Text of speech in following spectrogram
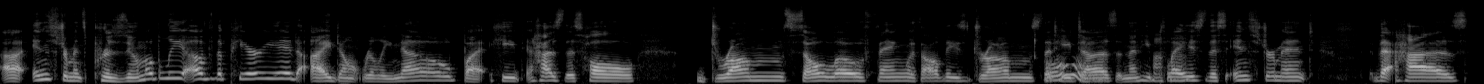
uh, instruments, presumably of the period. I don't really know, but he has this whole drum solo thing with all these drums that he does and then he Mhm. plays this instrument that has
